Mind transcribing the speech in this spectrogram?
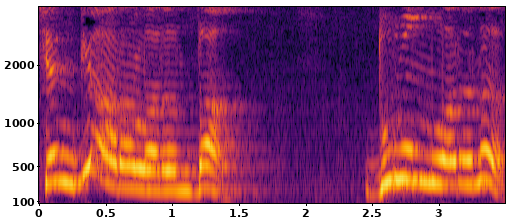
kendi aralarında durumlarını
